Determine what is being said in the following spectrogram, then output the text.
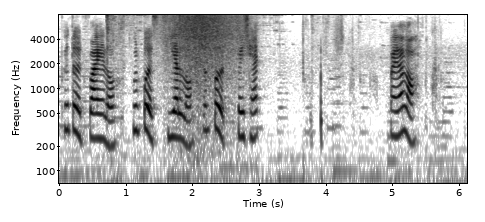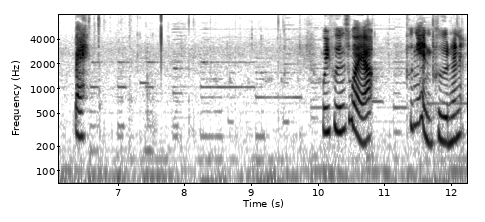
เพื่อเปิดไฟเหรอ เพื่อเปิดเทียนเหรอ เพื่อเปิดไฟแช็กไปแล้วเหรอ ไปวิพื้นสวยอะเพิ่งเห็นพื้นนะเนี่ย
